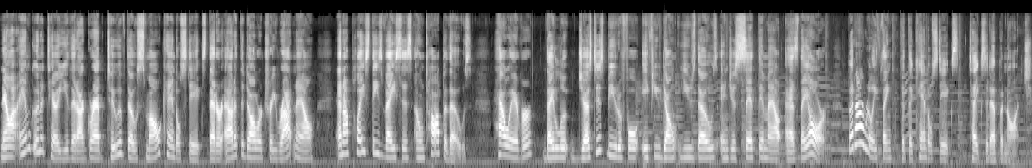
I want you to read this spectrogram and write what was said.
Now I am going to tell you that I grabbed two of those small candlesticks that are out at the Dollar Tree right now and I placed these vases on top of those. However, they look just as beautiful if you don't use those and just set them out as they are. But I really think that the candlesticks takes it up a notch.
